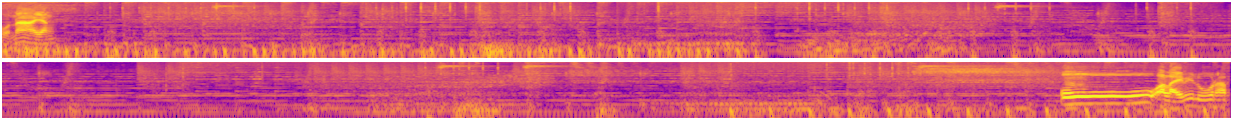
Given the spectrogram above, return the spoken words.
หัวหน้ายัง โอ้อะไรไม่รู้นะครับ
